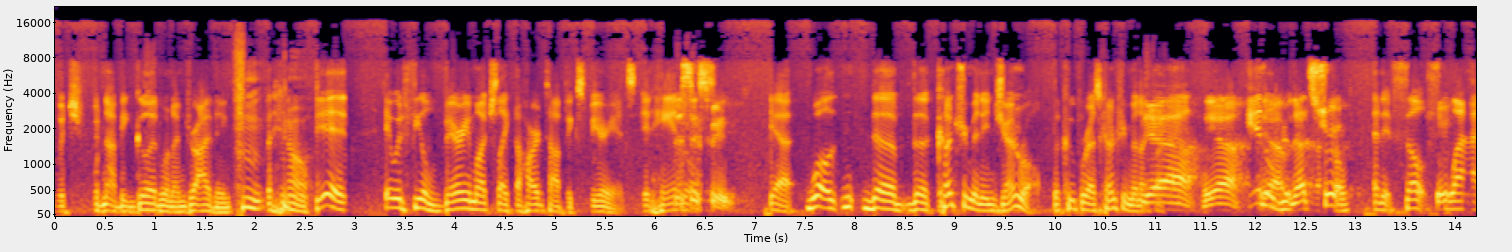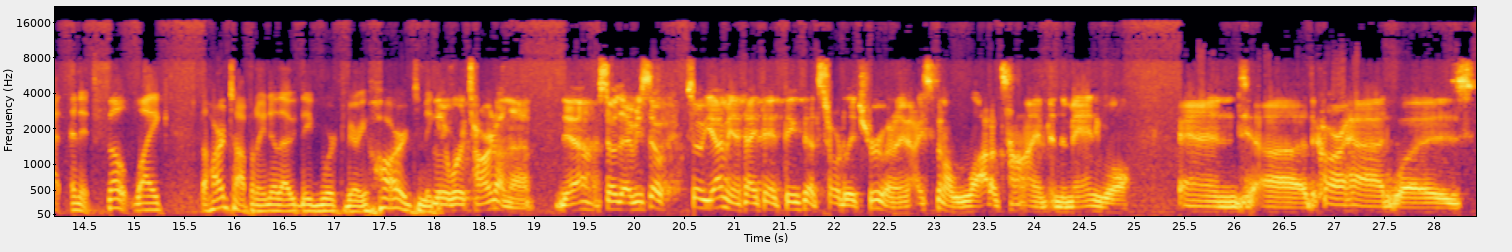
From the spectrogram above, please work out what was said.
which would not be good when I'm driving, hmm, but if no. it did, it would feel very much like the hardtop experience. It The six speed. yeah. Well, the the Countryman in general, the Cooper S Countryman, I thought Yeah, yeah, handled yeah. really That's well, true. And it felt flat, and it felt like the hardtop. And I know that they worked very hard to make They it. worked hard on that. Yeah. So I mean, so so yeah. I mean, I, I think that's totally true. And I, I spent a lot of time in the manual, and uh, the car I had was,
